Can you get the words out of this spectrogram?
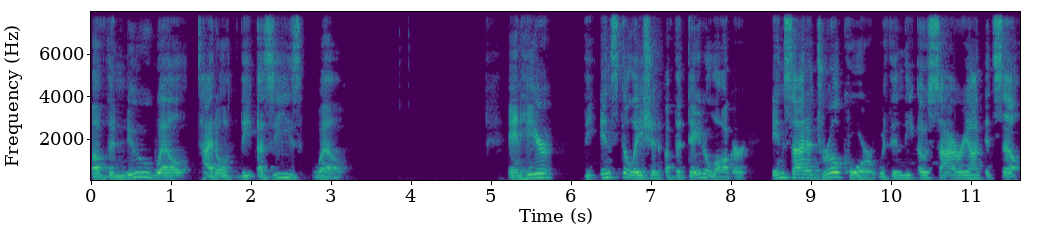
of the new well titled the Aziz well. And here, the installation of the data logger inside a drill core within the Osireion itself.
